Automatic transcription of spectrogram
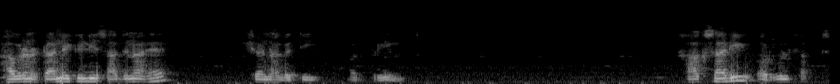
आवरण हटाने के लिए साधना है शरणागति और प्रेम। खाकसारी और उल्फत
